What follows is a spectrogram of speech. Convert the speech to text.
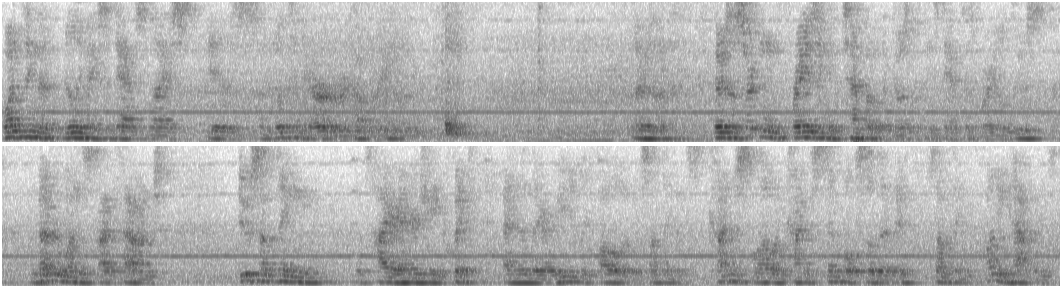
one thing that really makes a dance nice is a built-in error recovery. There's a, there's a certain phrasing and tempo that goes with these dances where you'll do, the better ones I've found, do something that's higher energy and quick, and then they immediately follow it with something that's kind of slow and kind of simple so that if something funny happens,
